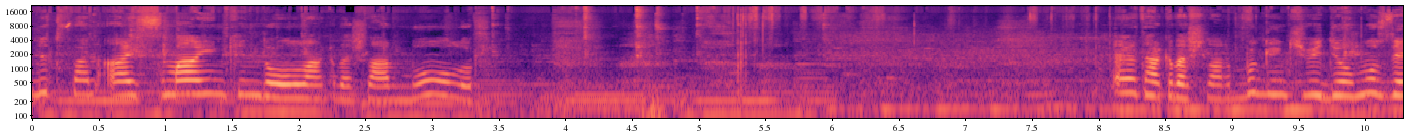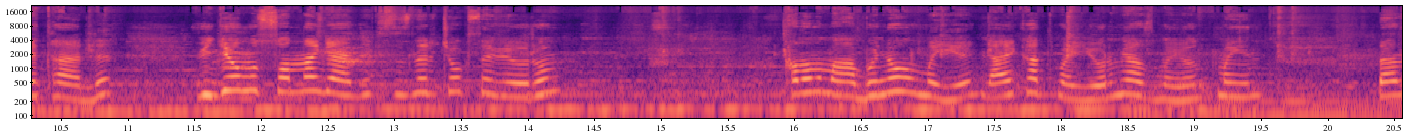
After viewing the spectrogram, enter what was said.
Lütfen Aysima'nınkini de olun arkadaşlar ne olur. Evet arkadaşlar bugünkü videomuz yeterli. Videomuz sonuna geldik. Sizleri çok seviyorum. Kanalıma abone olmayı, like atmayı, yorum yazmayı unutmayın. Ben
